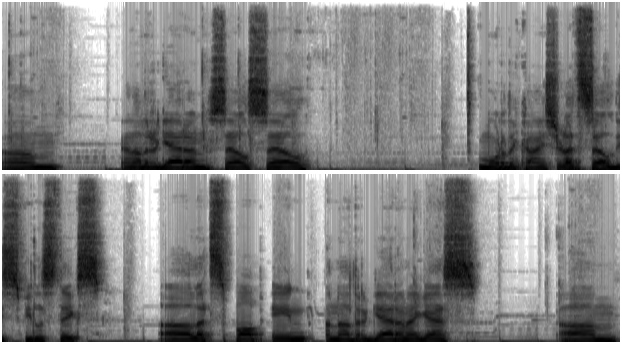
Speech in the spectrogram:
Um, another Garen, sell, sell. Mordekaiser, let's sell these Fiddlesticks. Uh, let's pop in another Garen, I guess. Um,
